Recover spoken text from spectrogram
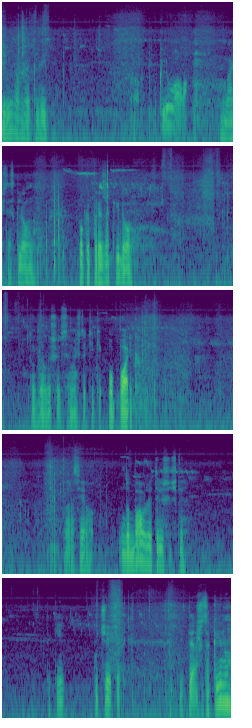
Ліва вже кліє. Клювала. Бачите, скльовано. Поки перезакидував. Тут залишився, бачите, тільки опарік. Зараз я його добавлю трішечки. Такий пучечок. Теж закину.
